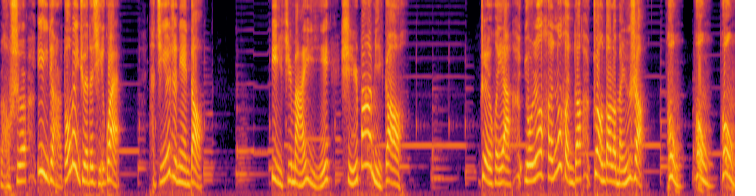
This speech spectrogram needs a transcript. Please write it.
老师一点都没觉得奇怪，他接着念道：“一只蚂蚁十八米高。”这回呀，有人狠狠地撞到了门上，砰砰砰！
